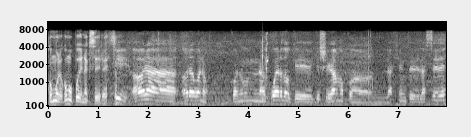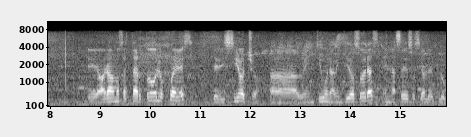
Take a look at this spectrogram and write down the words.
¿Cómo, cómo pueden acceder a esto? Sí, ahora, ahora bueno, con un acuerdo que, que llegamos con la gente de la sede, eh, ahora vamos a estar todos los jueves de 18 a 21 a 22 horas en la sede social del club.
